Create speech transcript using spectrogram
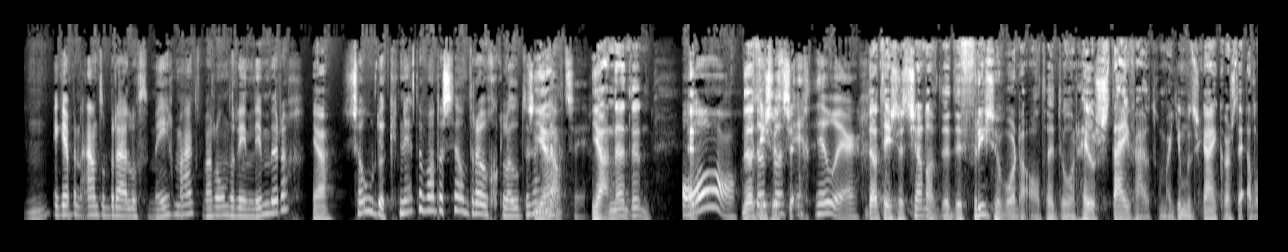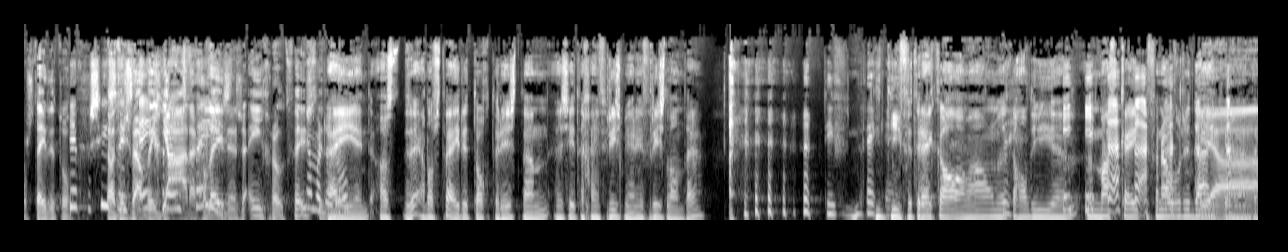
Hm? Ik heb een aantal bruiloften meegemaakt, waaronder in Limburg. Ja. Zo de knetten, wat een stel droogkloten zijn ja, dat zeg. ja nou, dat, Oh, dat, is was het- echt heel erg. dat is hetzelfde. De Friesen worden altijd door heel stijf uitgemaakt. Je moet eens kijken als de Elfstedentocht. Ja, precies, dat is is wel weer jaren feest. geleden. Dat is één groot feest. Ja, maar Nee, als de Elfstedentocht er is, dan eh, zit er geen Fries meer in Friesland, hè? Die vertrekken. Die vertrekken allemaal omdat al die eh Ja. mafketen van over de dijk Ja,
